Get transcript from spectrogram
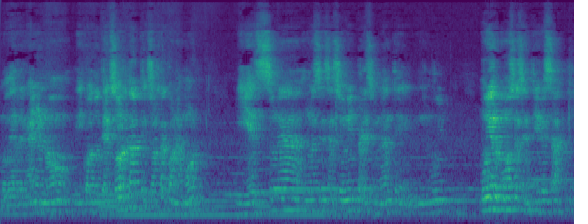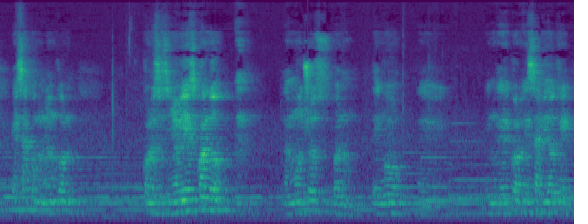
como de regaño, no. Y cuando te exhorta, te exhorta con amor. Y es una, una sensación impresionante, muy, muy hermosa sentir esa, esa comunión con, con nuestro Señor. Y es cuando a muchos, bueno, tengo, eh, he sabido que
